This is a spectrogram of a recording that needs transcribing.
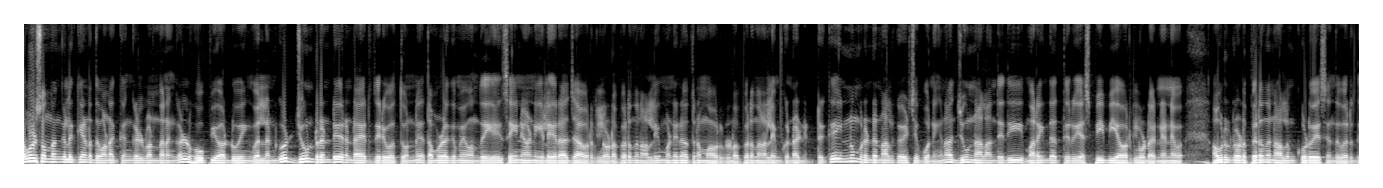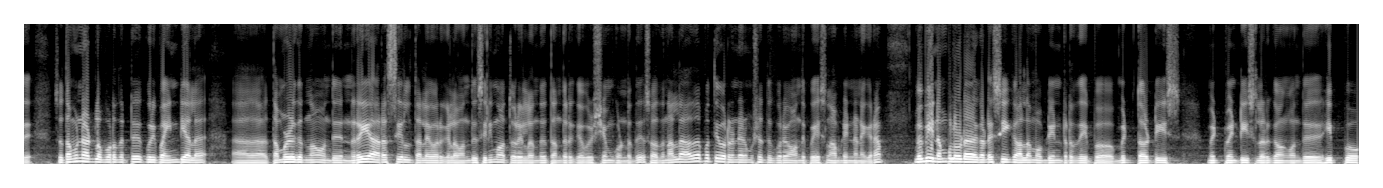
தமிழ் சொந்தங்களுக்கு எனது வணக்கங்கள் வந்தனங்கள். Hope you are doing well and good June ரெண்டு ரெண்டாயிரத்தி இருபத்தொன்று தமிழகமே வந்து இசைஞானி இளையராஜா அவர்களோட பிறந்தநாளையும் மணிரத்னம் அவர்களோட பிறந்தநாளையும் கொண்டாடிட்டு இருக்கு இன்னும் ரெண்டு நாள் கழிச்சு போனீங்கன்னா ஜூன் நாலாம் தேதி மறைந்த திரு எஸ்பிபி அவர்களோட நினைவு அவர்களோட பிறந்த நாளும் கூடவே சேர்ந்து வருது. ஸோ தமிழ்நாட்டில் பிறந்துட்டு குறிப்பாக இந்தியாவில் தமிழகம் தான் வந்து நிறைய அரசியல் தலைவர்களை வந்து சினிமா துறையிலேருந்து தந்திருக்க விஷயம் கொண்டது. ஸோ அதனால் அதை பற்றி ஒரு ரெண்டு நிமிஷத்துக்கு வந்து பேசலாம் அப்படின்னு நினைக்கிறேன். மேபி நம்மளோட கடைசி காலம் அப்படின்றது இப்போ மிட் தேர்ட்டிஸ் மிட் டுவெண்ட்டீஸில் இருக்கவங்க வந்து ஹிப்போ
